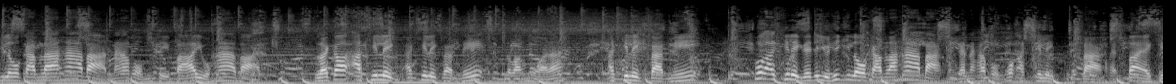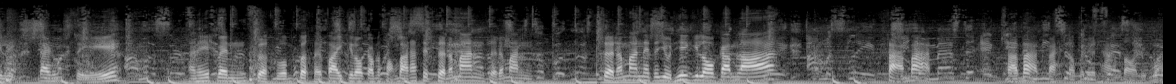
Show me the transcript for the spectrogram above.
กิโลกรัมละ 5 บาทนะครับผมสีฟ้าอยู่ 5 บาท แล้วก็อะคริลิกอะคริลิกแบบนี้ระวังหัวนะอะคริลิกแบบนี้ พวกอะคริลิกเนี่ยจะอยู่ที่กิโลกรัมละ 5 บาทเหมือนกันนะครับผมพวกอะคริลิกต่างแผ่นป้ายอะคริลิกได้ทุกสี อันนี้เป็นเปลือกรวมเปลือกสายไฟกิโลกรัมละ2บาท50เสือน้ำมันเสือน้ำมันเสือน้ำมันเนี่ยจะอยู่ที่กิโลกรัมละ3บาท3บาทไปเราไปเดินทางต่อดีกว่า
